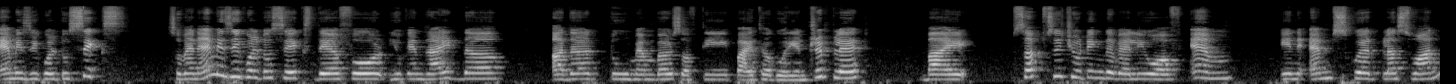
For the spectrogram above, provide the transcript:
m is equal to 6. So when m is equal to 6, therefore you can write the other two members of the Pythagorean triplet by substituting the value of m in m square plus 1.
